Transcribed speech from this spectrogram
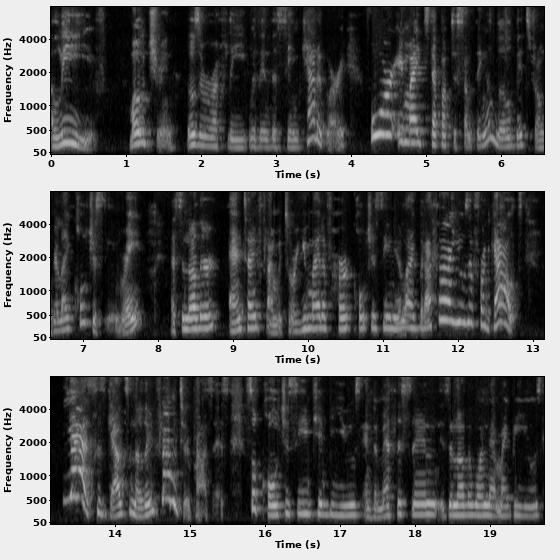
Aleve, Motrin. Those are roughly within the same category. Or it might step up to something a little bit stronger like colchicine, right? That's another anti-inflammatory. You might have heard colchicine in your life, but I thought I use it for gout. Yes, because gout's another inflammatory process. So colchicine can be used, and indomethacin is another one that might be used,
